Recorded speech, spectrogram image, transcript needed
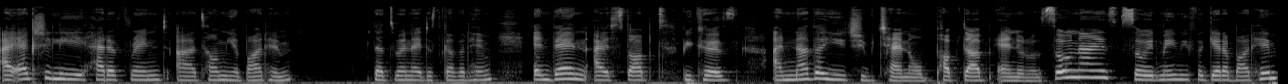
I actually had a friend uh, tell me about him that's when I discovered him. And then I stopped because another YouTube channel popped up and it was so nice. So it made me forget about him.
